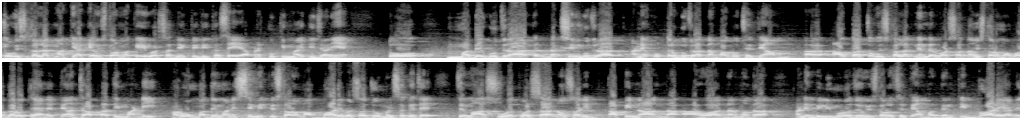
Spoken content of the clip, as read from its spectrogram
ચોવીસ કલાકમાં કયા કયા વિસ્તારોમાં કઈ વરસાદની એક્ટિવિટી થશે આપણે ટૂંકી માહિતી જાણીએ. તો મધ્ય ગુજરાત, દક્ષિણ ગુજરાત અને ઉત્તર ગુજરાતના ભાગો છે. ત્યાં આવતા ચોવીસ કલાકની અંદર વરસાદના વિસ્તારોમાં વધારો થયા અને ત્યાં ઝાપટાથી માંડી હળવો મધ્યમાની સીમિત વિસ્તારોમાં ભારે વરસાદ જોવા મળી શકે છે. જેમાં સુરત, વલસાડ, નવસારી, તાપી નાગ આહવા, નર્મદા અને બિલીમોરા જેવા વિસ્તારો છે. ત્યાં મધ્યમથી ભારે અને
